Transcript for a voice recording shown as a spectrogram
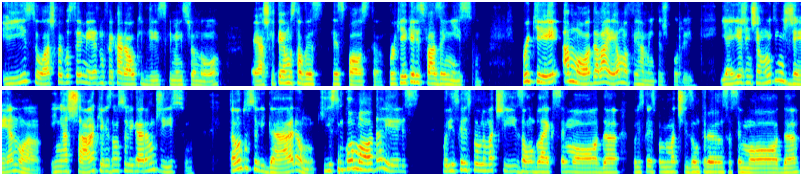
E isso, acho que foi você mesmo, foi Carol que disse, que mencionou. É, acho que temos talvez resposta. Por que, que eles fazem isso? Porque a moda ela é uma ferramenta de poder. E aí a gente é muito ingênua em achar que eles não se ligaram disso. Tanto se ligaram que isso incomoda eles. Por isso que eles problematizam o black ser moda, por isso que eles problematizam trança ser moda.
